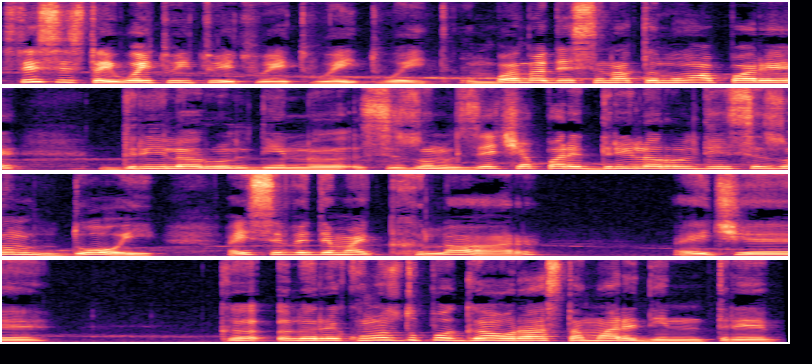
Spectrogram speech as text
Stai, stai, stai, wait, wait, wait, wait, wait, wait. În banda desenată nu apare drillerul din uh, sezonul 10, apare drillerul din sezonul 2. Aici se vede mai clar. Aici e Că îl recunosc după gaura asta mare dintre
